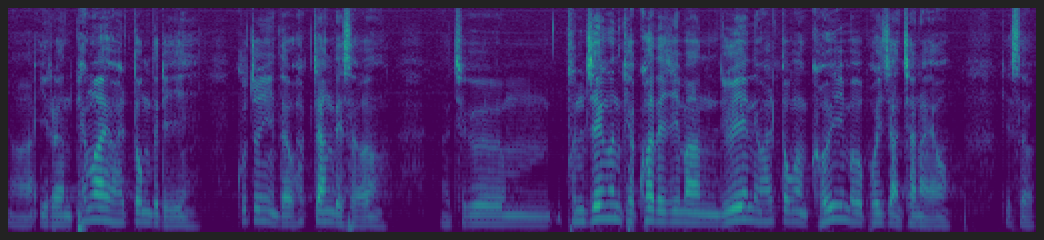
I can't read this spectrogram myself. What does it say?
어, 이런 평화의 활동들이 꾸준히 더 확장돼서 어, 지금 분쟁은 격화되지만 유엔의 활동은 거의 뭐 보이지 않잖아요. 그래서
